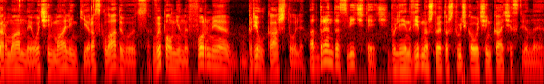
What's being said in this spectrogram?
карманные, очень маленькие, раскладываются. Выполнены в форме брелка, что ли. От бренда Switch Tech. Блин, видно, что эта штучка очень качественная.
